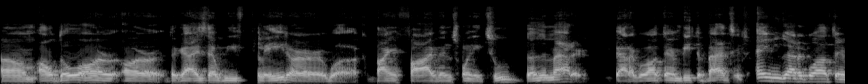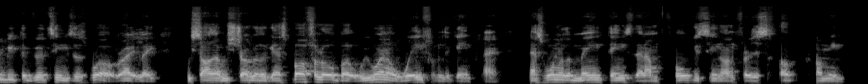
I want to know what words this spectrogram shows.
um, although our, our the guys that we've played are well, combined five and twenty-two, doesn't matter. You got to go out there and beat the bad teams, and you got to go out there and beat the good teams as well, right? Like we saw that we struggled against Buffalo, but we went away from the game plan. That's one of the main things that I'm focusing on for this upcoming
